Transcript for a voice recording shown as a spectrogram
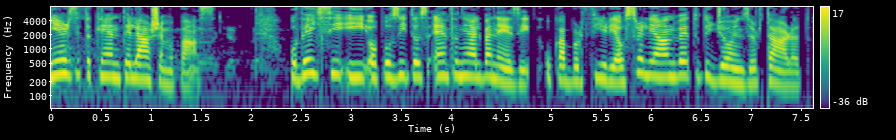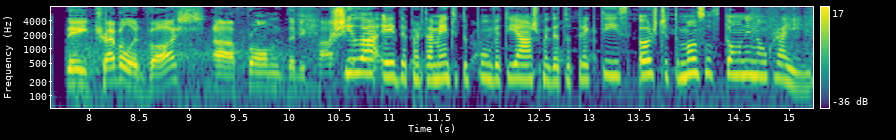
njerëzit të kenë telashe më pas. Udhëheqësi i opozitës Anthony Albanese u ka bërë thirrje australianëve të dëgjojnë zyrtarët. Uh, Këshilla e Departamentit të Punëve të Jashtme dhe të Tregtisë është që të mos udhëtoni në Ukrainë.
